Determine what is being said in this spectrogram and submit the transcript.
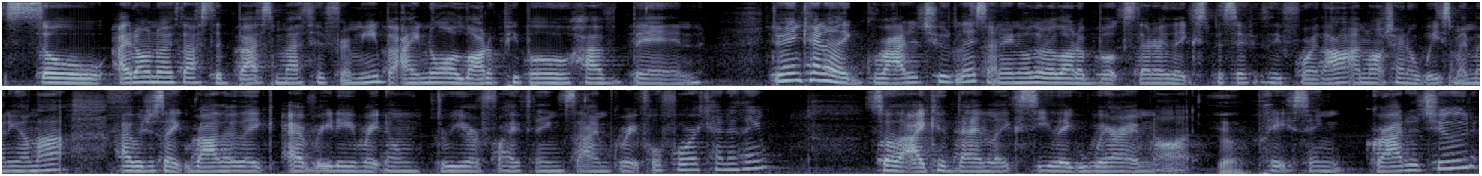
So I don't know if that's the best method for me, but I know a lot of people have been doing kind of like gratitude lists, and I know there are a lot of books that are like specifically for that. I'm not trying to waste my money on that. I would just like rather like every day write down three or five things that I'm grateful for, kind of thing, so that I could then like see like where I'm not Yeah. placing gratitude.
